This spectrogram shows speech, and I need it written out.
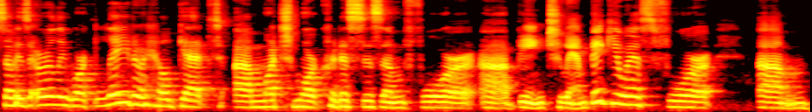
so his early work later, he'll get uh, much more criticism for uh, being too ambiguous, for um,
